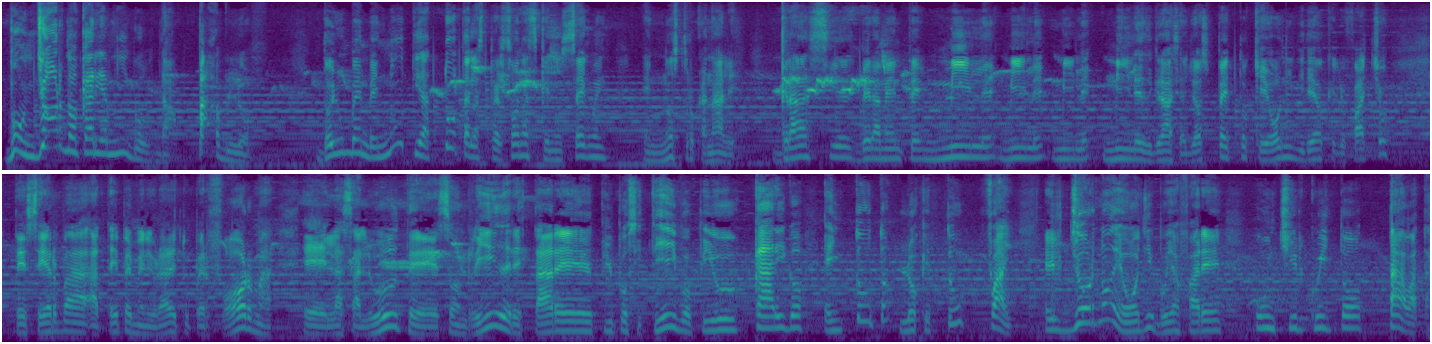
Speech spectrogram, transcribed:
Buongiorno cari amigo, da Pablo. Doy un benvenuti a tutte le persone che nos seguono en nostro canale. Grazie veramente mille, mille, mille, mille grazie. Io aspetto che ogni video che io faccio te serva a te per migliorare tu performance, eh, la salute, sorridere, stare più positivo, più carico in tutto lo che tu fai. Il giorno di oggi voy a fare un circuito Tabata.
